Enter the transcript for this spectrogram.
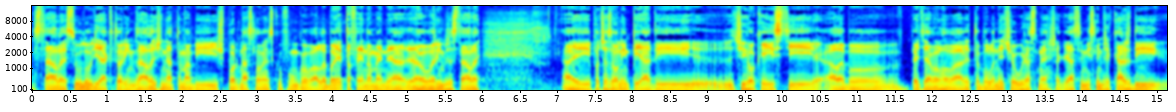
stále sú ľudia, ktorým záleží na tom, aby šport na Slovensku fungoval. Lebo je to fenomén, ja, ja hovorím, že stále aj počas Olympiády, či hokejisti, alebo Peťa Vlhová, to bolo niečo úžasné. Však ja si myslím, že každý,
